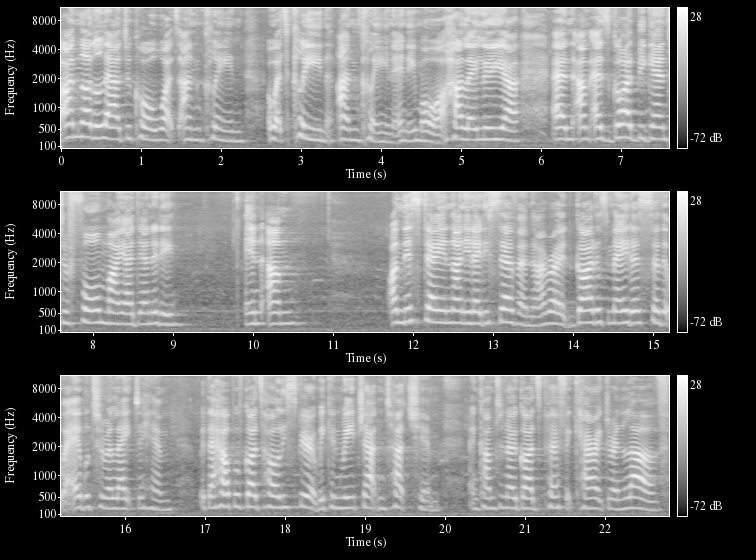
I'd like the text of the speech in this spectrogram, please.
I'm not allowed to call what's unclean, what's clean, unclean anymore. Hallelujah. And um, as God began to form my identity, in, um, on this day in 1987, I wrote, God has made us so that we're able to relate to Him. With the help of God's Holy Spirit, we can reach out and touch Him and come to know God's perfect character and love.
